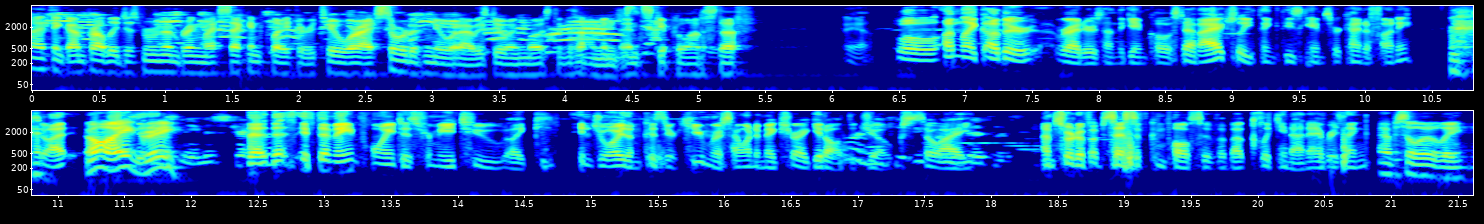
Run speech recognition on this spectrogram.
I think I'm probably just remembering my second playthrough too, where I sort of knew what I was doing most of the time and, and skipped a lot of stuff. Yeah. Well, unlike other writers on the Game Cola staff, I actually think these games are kind of funny. So I, oh, I agree. the, the, if the main point is for me to like enjoy them because they're humorous, I want to make sure I get all the Why don't you jokes. So I, business? I'm sort of obsessive compulsive about clicking on everything. Absolutely.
